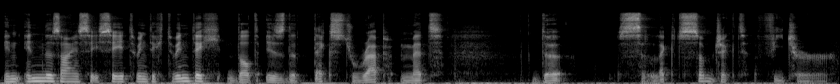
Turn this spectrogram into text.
in InDesign CC 2020, dat is de text wrap met de Select Subject feature.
